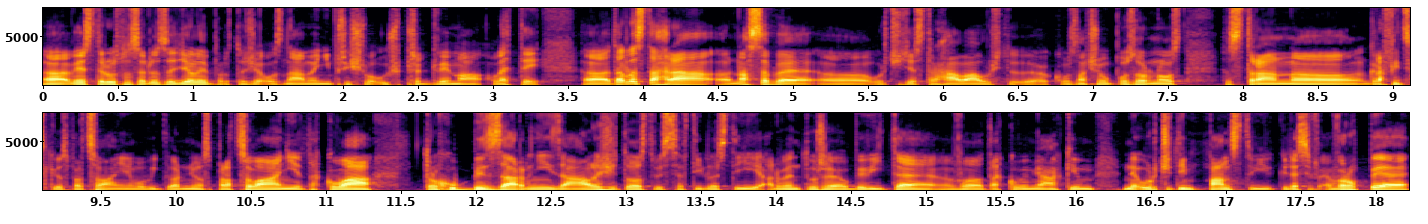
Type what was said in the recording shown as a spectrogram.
uh, věc, kterou jsme se dozvěděli, protože oznámení přišlo už před dvěma lety. Eh, tahle hra na sebe eh, určitě strhává určitě jako značnou pozornost stran eh, grafického zpracování nebo výtvarného zpracování. Je taková trochu bizarní záležitost. Vy se v této adventuře objevíte v takovém nějakým neurčitým panství, kde si v Evropě.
